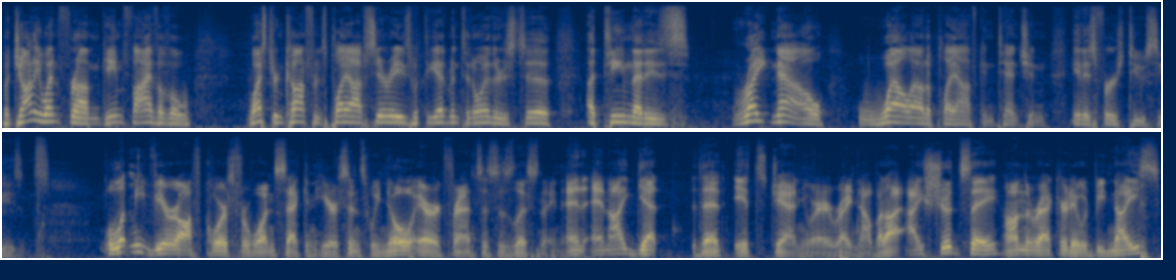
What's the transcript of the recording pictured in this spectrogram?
But Johnny went from Game Five of a Western Conference playoff series with the Edmonton Oilers to a team that is right now well out of playoff contention in his first two seasons. Well, let me veer off course for one second here, since we know Eric Francis is listening, and and I get that it's January right now, but I, I should say on the record it would be nice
